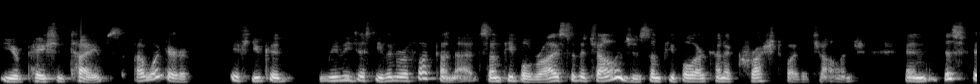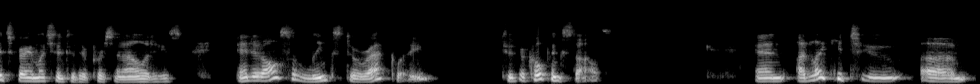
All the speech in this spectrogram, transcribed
your patient types, I wonder if you could really just even reflect on that. Some people rise to the challenge and some people are kind of crushed by the challenge. And this fits very much into their personalities. And it also links directly to their coping styles. And I'd like you to, um,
